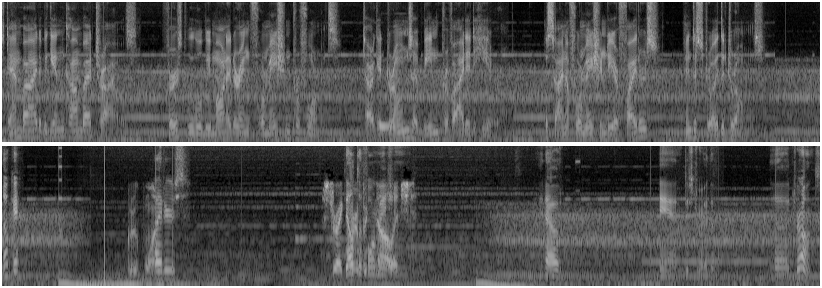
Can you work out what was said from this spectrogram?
Stand by to begin combat trials. First, we will be monitoring formation performance. Target drones have been provided here. Assign a formation to your fighters and destroy the drones. Okay. Group 1. Fighters. Strike Delta group formation. acknowledged. Head out. And destroy the, the drones.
